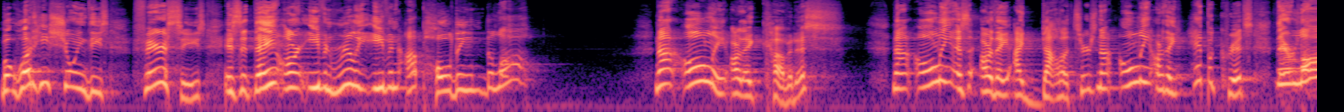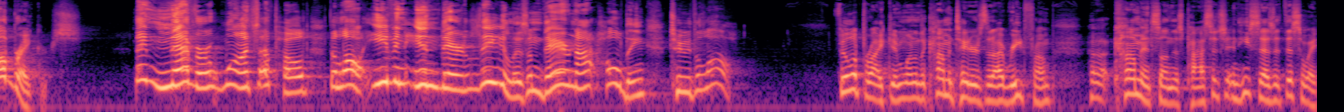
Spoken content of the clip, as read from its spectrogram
But what he's showing these Pharisees is that they aren't even really even upholding the law. Not only are they covetous, not only are they idolaters, not only are they hypocrites, they're lawbreakers. They've never once upheld the law. Even in their legalism, they're not holding to the law. Philip Ryken, one of the commentators that I read from, uh, comments on this passage, and he says it this way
